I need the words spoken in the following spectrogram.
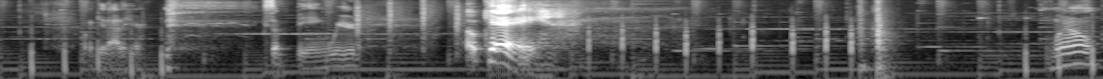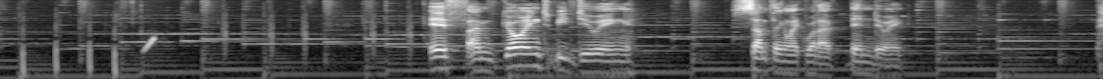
I want to get out of here. Because I'm being weird. Okay. Well... If I'm going to be doing something like what I've been doing...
